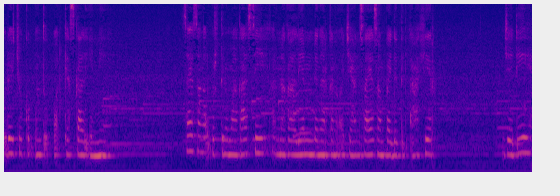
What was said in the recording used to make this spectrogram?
udah cukup untuk podcast kali ini. Saya sangat berterima kasih karena kalian mendengarkan ocehan saya sampai detik akhir. Jadi,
